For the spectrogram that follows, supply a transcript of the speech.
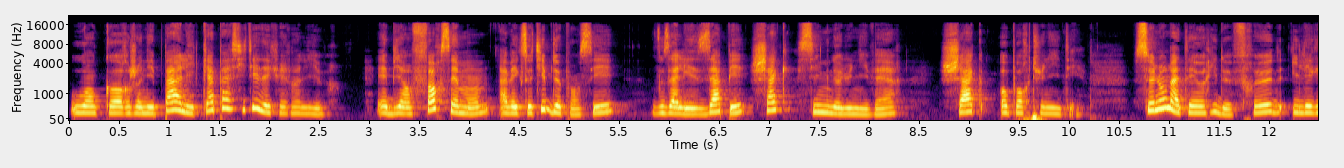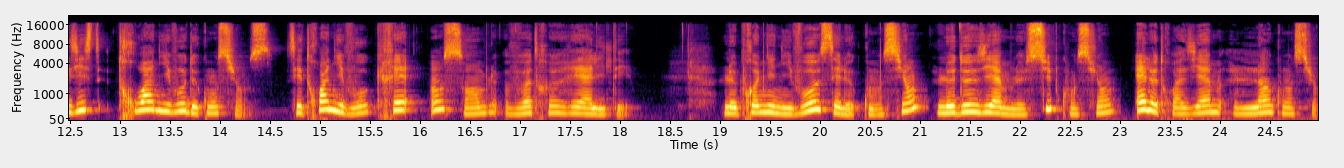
Ou encore Je n'ai pas les capacités d'écrire un livre. Eh bien forcément, avec ce type de pensée, vous allez zapper chaque signe de l'univers, chaque opportunité. Selon la théorie de Freud, il existe trois niveaux de conscience. Ces trois niveaux créent ensemble votre réalité. Le premier niveau, c'est le conscient, le deuxième, le subconscient, et le troisième, l'inconscient.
